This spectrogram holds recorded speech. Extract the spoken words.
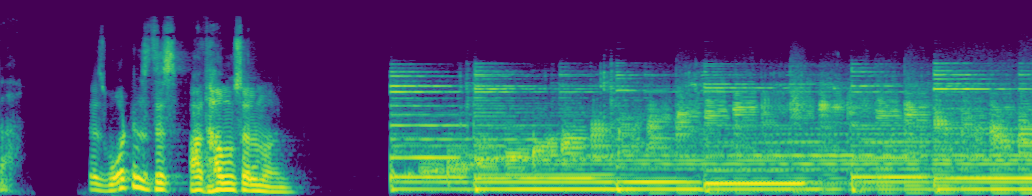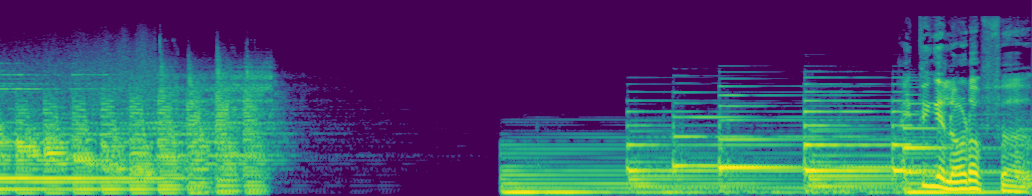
का what is this Adha Musalman? Think a lot of uh,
